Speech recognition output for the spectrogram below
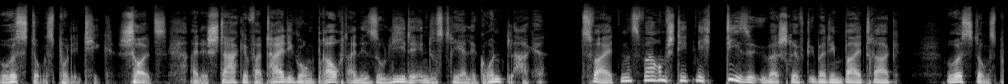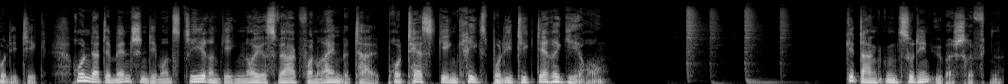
Rüstungspolitik. Scholz. Eine starke Verteidigung braucht eine solide industrielle Grundlage. Zweitens, warum steht nicht diese Überschrift über dem Beitrag? Rüstungspolitik. Hunderte Menschen demonstrieren gegen neues Werk von Rheinmetall. Protest gegen Kriegspolitik der Regierung. Gedanken zu den Überschriften.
